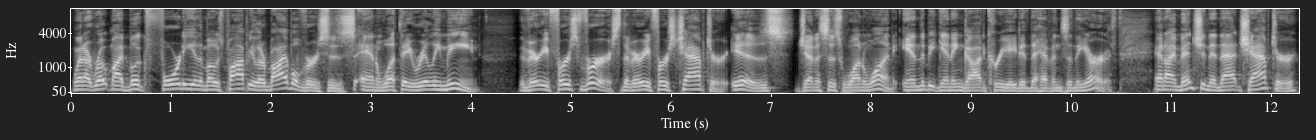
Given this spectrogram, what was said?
When I wrote my book 40 of the most popular Bible verses and what they really mean, the very first verse, the very first chapter is Genesis 1 1. In the beginning, God created the heavens and the earth. And I mentioned in that chapter,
